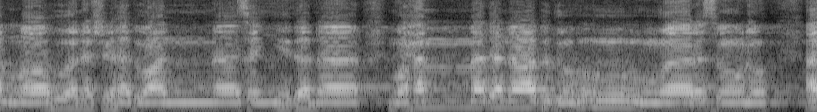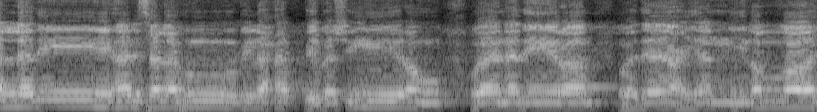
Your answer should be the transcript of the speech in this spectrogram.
الله ونشهد أن سيدنا محمدا عبده ورسوله الذي أرسله بالحق بشيرا ونذيرا وداعيا إلى الله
